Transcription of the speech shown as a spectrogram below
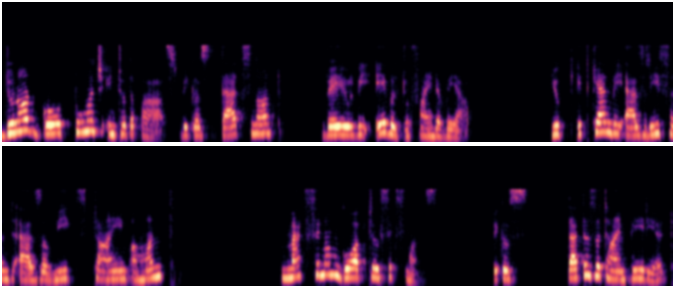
Do not go too much into the past because that's not where you'll be able to find a way out. You, it can be as recent as a week's time, a month, maximum go up till six months because that is the time period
